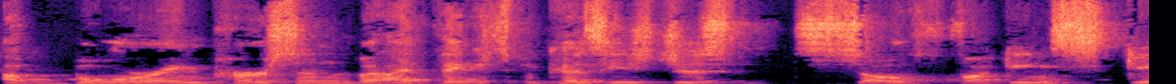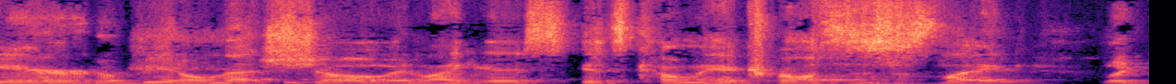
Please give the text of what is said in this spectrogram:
a boring person, but I think it's because he's just so fucking scared of being on that show, and like it's it's coming across as just like like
